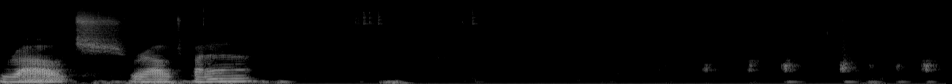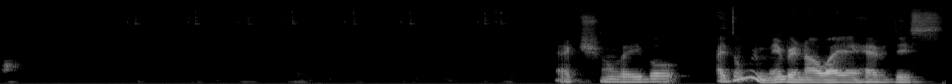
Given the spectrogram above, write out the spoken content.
route route para action label. I don't remember now why I have this.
